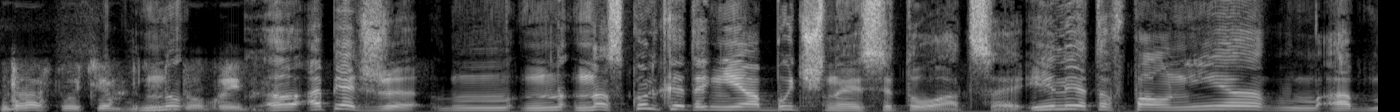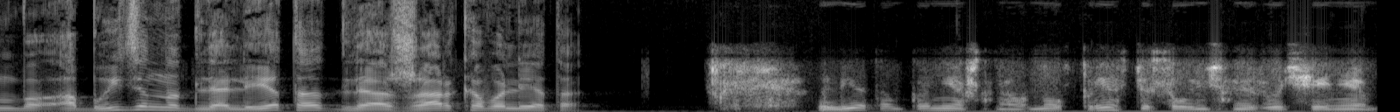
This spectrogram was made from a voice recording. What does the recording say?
Здравствуйте, ну, добрый. Э, опять же, насколько это необычная ситуация? Или это вполне обыденно для лета, для жаркого лета? Летом, конечно, но в принципе солнечное излучение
